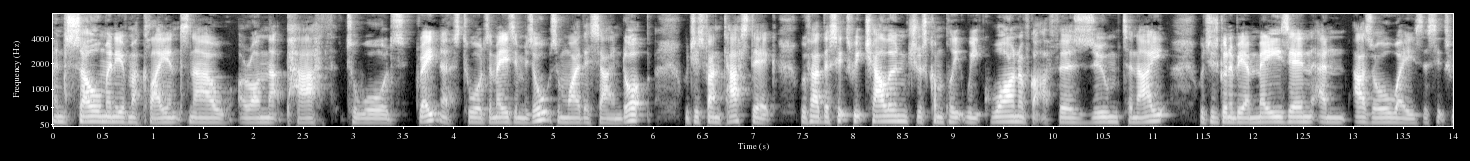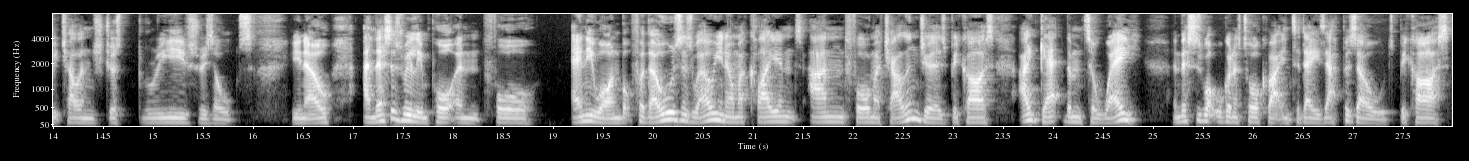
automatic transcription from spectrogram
and so many of my clients now are on that path towards greatness, towards amazing results, and why they signed up, which is fantastic. We've had the six week challenge, just complete week one. I've got our first Zoom tonight, which is going to be amazing. And as always, the six week challenge just breathes results, you know, and this is really important for anyone, but for those as well, you know, my clients and for my challengers, because I get them to weigh. And this is what we're going to talk about in today's episode, because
